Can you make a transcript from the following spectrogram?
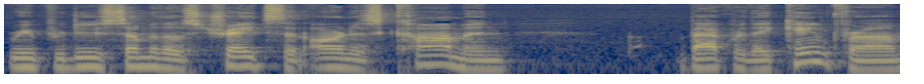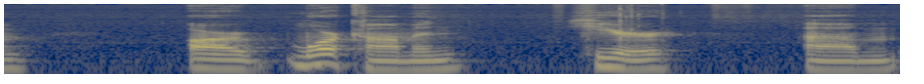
reproduce some of those traits that aren't as common back where they came from are more common here um,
